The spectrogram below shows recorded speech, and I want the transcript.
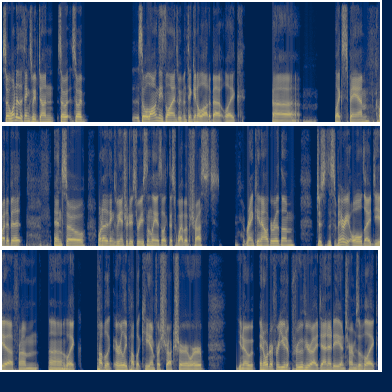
so one of the things we've done, so so I, so along these lines, we've been thinking a lot about like uh, like spam quite a bit, And so one of the things we introduced recently is like this web of trust ranking algorithm, just this very old idea from uh, like public early public key infrastructure where you know in order for you to prove your identity in terms of like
